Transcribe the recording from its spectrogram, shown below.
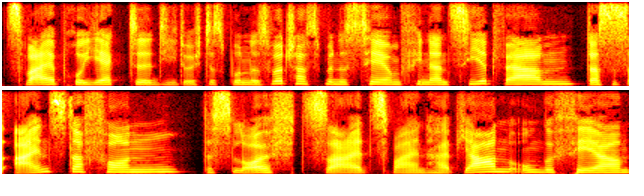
Zwei Projekte, die durch das Bundeswirtschaftsministerium finanziert werden. Das ist eins davon. Das läuft seit zweieinhalb Jahren ungefähr.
